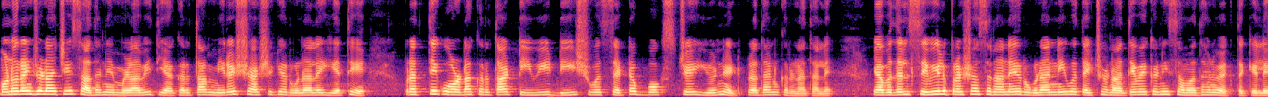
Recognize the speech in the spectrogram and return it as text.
मनोरंजनाची साधने मिळावीत. याकरता मिरज शासकीय रुग्णालय येथे प्रत्येक वॉर्डाकरता टी व्ही डिश व सेटअप बॉक्सचे युनिट प्रदान करण्यात आले. याबद्दल सिव्हिल प्रशासनाने रुग्णांनी व त्याच्या नातेवाईकांनी समाधान व्यक्त केले.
